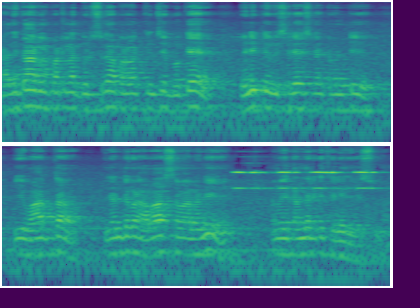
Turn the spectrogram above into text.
అధికారుల పట్ల దురుసుగా ప్రవర్తించి బొకే వెనక్కి విసిరేసినటువంటి ఈ వార్త ఇదంతా కూడా అవాస్తవాలని మీకు అందరికీ తెలియజేస్తున్నాను.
